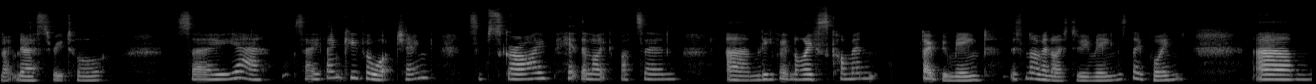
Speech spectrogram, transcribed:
like nursery tour. So yeah, so thank you for watching. Subscribe, hit the like button, um, leave a nice comment. Don't be mean. It's never nice to be mean. There's no point. Um,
